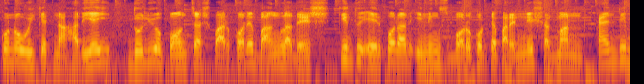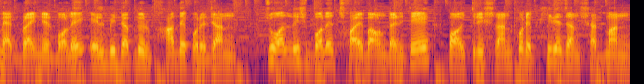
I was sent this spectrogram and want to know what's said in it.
কোনো উইকেট না হারিয়েই দলীয় পঞ্চাশ পার করে বাংলাদেশ। কিন্তু এরপর আর ইনিংস বড় করতে পারেননি সাদমান। অ্যান্ডি ম্যাকব্রাইনের বলে এলবিডব্লিউর ফাঁদে পড়ে যান। চুয়াল্লিশ বলে ছয় বাউন্ডারিতে পঁয়ত্রিশ রান করে ফিরে যান সাদমান।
